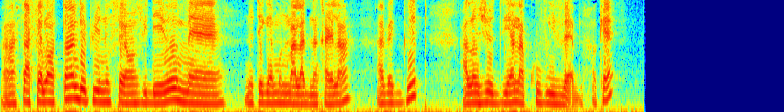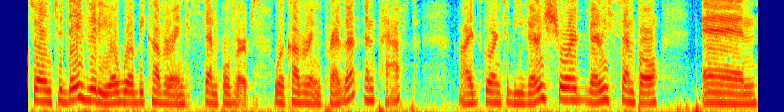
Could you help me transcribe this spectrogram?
Uh, ça fait longtemps depuis nous faire une vidéo, mais nous te gen moun malade dans Kaila avec grippe. Alors jeudi, on a couvert verbe, ok? So in today's video, we'll be covering simple verbs. We're covering present and past. Uh, it's going to be very short, very simple, and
